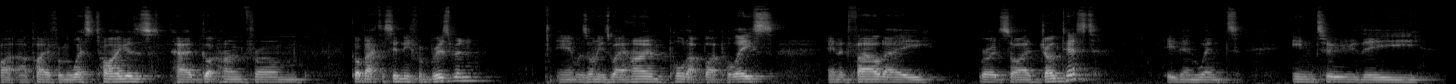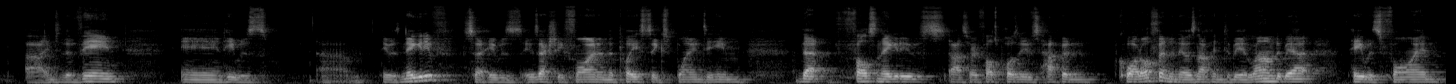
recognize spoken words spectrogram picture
a player from the West Tigers, had got home from, got back to Sydney from Brisbane, and was on his way home, pulled up by police, and had failed a roadside drug test. He then went into the uh, into the van, and he was um, he was negative, so he was he was actually fine, and the police explained to him that false negatives, uh, sorry, false positives happen quite often, and there was nothing to be alarmed about. He was fine,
